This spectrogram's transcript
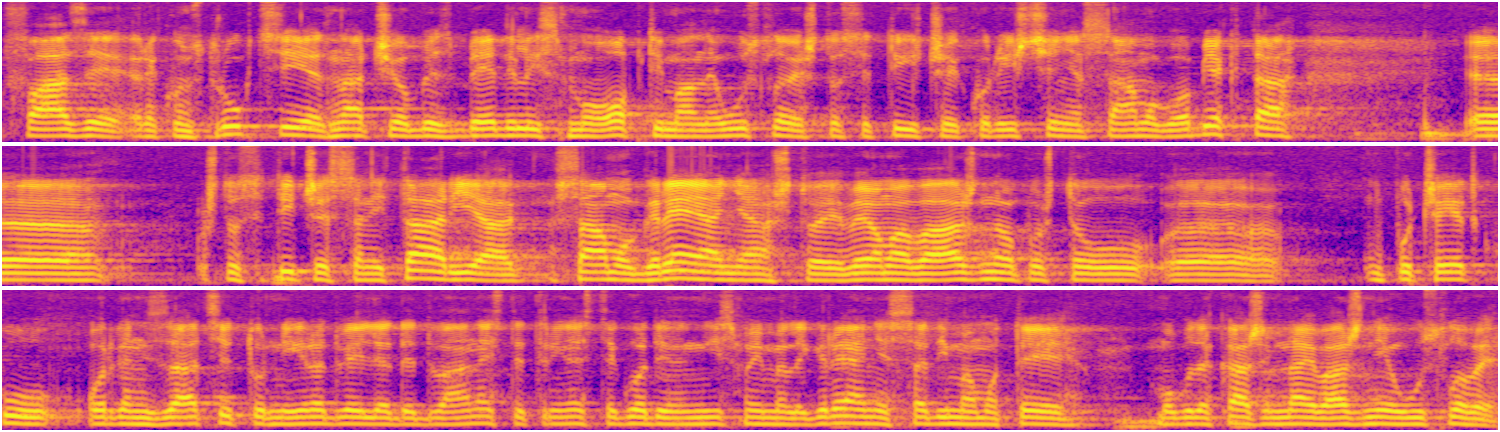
faze rekonstrukcije, znači obezbedili smo optimalne uslove što se tiče korišćenja samog objekta, e, što se tiče sanitarija, samog grejanja, što je veoma važno, pošto e, u početku organizacije turnira 2012. 13. godine nismo imali grejanje, sad imamo te, mogu da kažem, najvažnije uslove.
